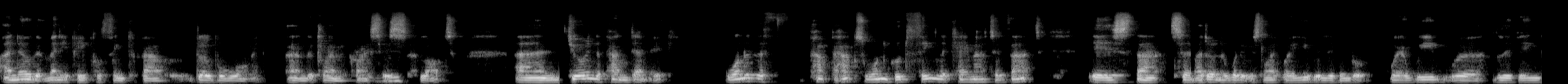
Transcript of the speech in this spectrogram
I know that many people think about global warming and the climate crisis mm-hmm. a lot. And during the pandemic, one of the perhaps one good thing that came out of that is that um, I don't know what it was like where you were living, but where we were living,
